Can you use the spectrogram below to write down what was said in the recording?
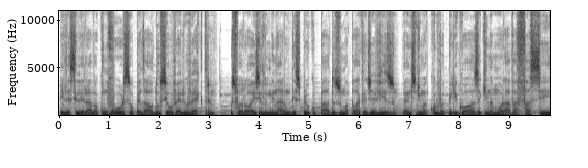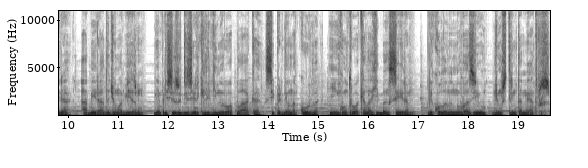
ele acelerava com força o pedal do seu velho Vectra. Os faróis iluminaram despreocupados uma placa de aviso, antes de uma curva perigosa que namorava faceira à beirada de um abismo. Nem preciso dizer que ele ignorou a placa, se perdeu na curva e encontrou aquela ribanceira, decolando no vazio de uns 30 metros.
